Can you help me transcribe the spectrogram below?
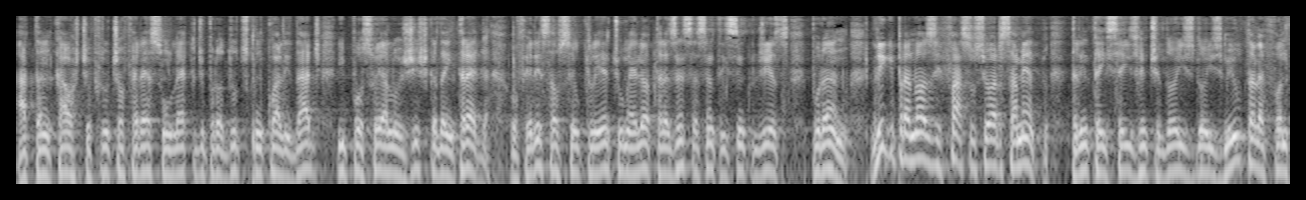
A Tancar Hortifruti oferece um leque de produtos com qualidade e possui a logística da entrega. Ofereça ao seu cliente o melhor 365 dias por ano. Ligue para nós e faça o seu orçamento. 3622-2000, telefone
